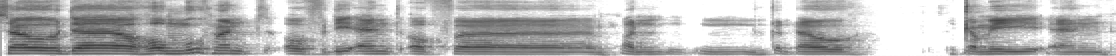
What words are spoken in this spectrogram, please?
so the whole movement of the end of uh, no, Camille and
